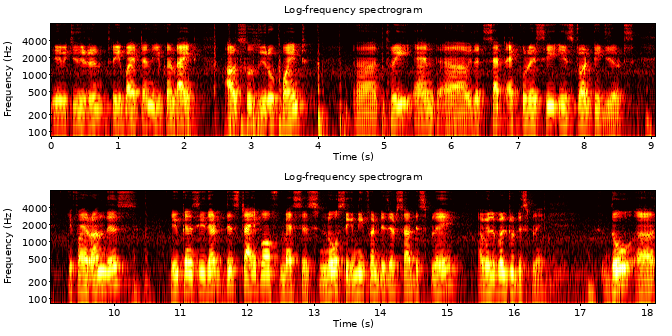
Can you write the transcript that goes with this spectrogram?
which is written 3 by 10 you can write also 0 0.3 and with the set accuracy is 20 digits if I run this you can see that this type of message no significant digits are display available to display. Though uh,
